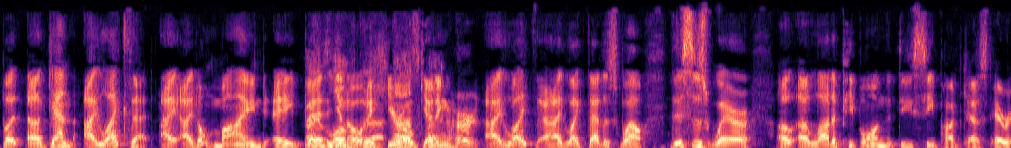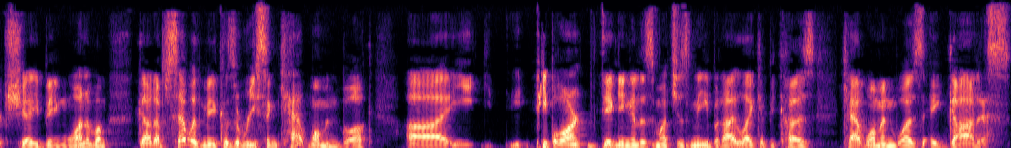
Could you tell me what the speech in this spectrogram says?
But again, I like that. I, I don't mind a, be- you know, a hero aspect. getting hurt. I like that. I like that as well. This is where a, a lot of people on the DC podcast, Eric Shea being one of them, got upset with me because a recent Catwoman book, uh, people aren't digging it as much as me, but I like it because Catwoman was a goddess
